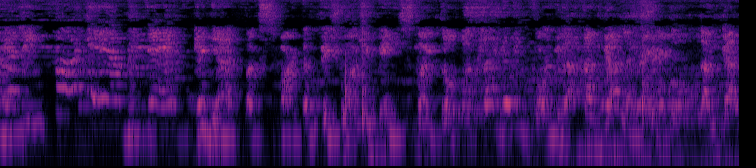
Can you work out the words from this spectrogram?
Galing for everyday. Ganyan, pag smart ang dishwashing base, may double tanggaling formula, tanggalan sebo, tanggalan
